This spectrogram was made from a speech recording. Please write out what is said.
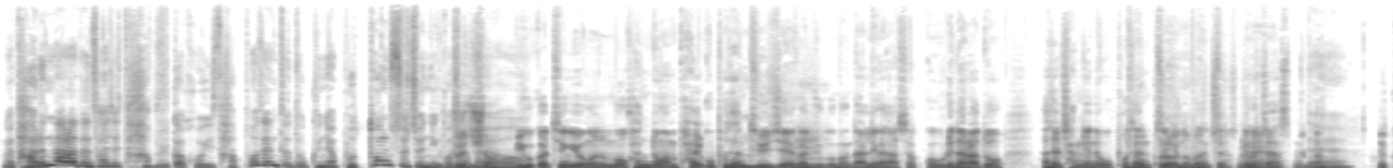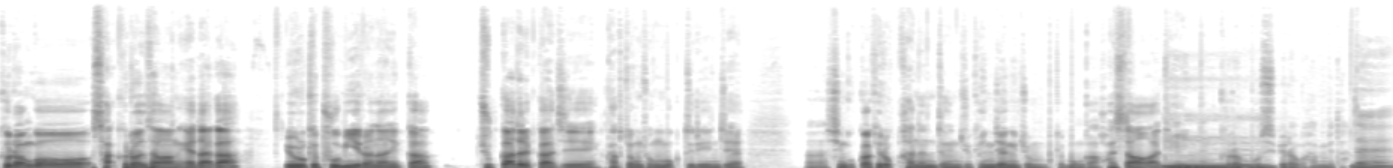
그러니까 다른 나라들은 사실 다 물가 거의 4%도 그냥 보통 수준인 거잖아요. 그렇죠. 미국 같은 경우는 뭐 한동안 8, 9% 음. 유지해가지고 막 난리가 났었고 우리나라도 사실 작년에 5% 5% 6% 넘었죠. 찍었지 네. 않습니까? 네. 그런 거 사- 그런 상황에다가 이렇게 붐이 일어나니까 주가들까지 각종 종목들이 이제 어, 신고가 기록하는 등 굉장히 좀 뭔가 활성화가 돼 있는 음. 그런 모습이라고 합니다. 네.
